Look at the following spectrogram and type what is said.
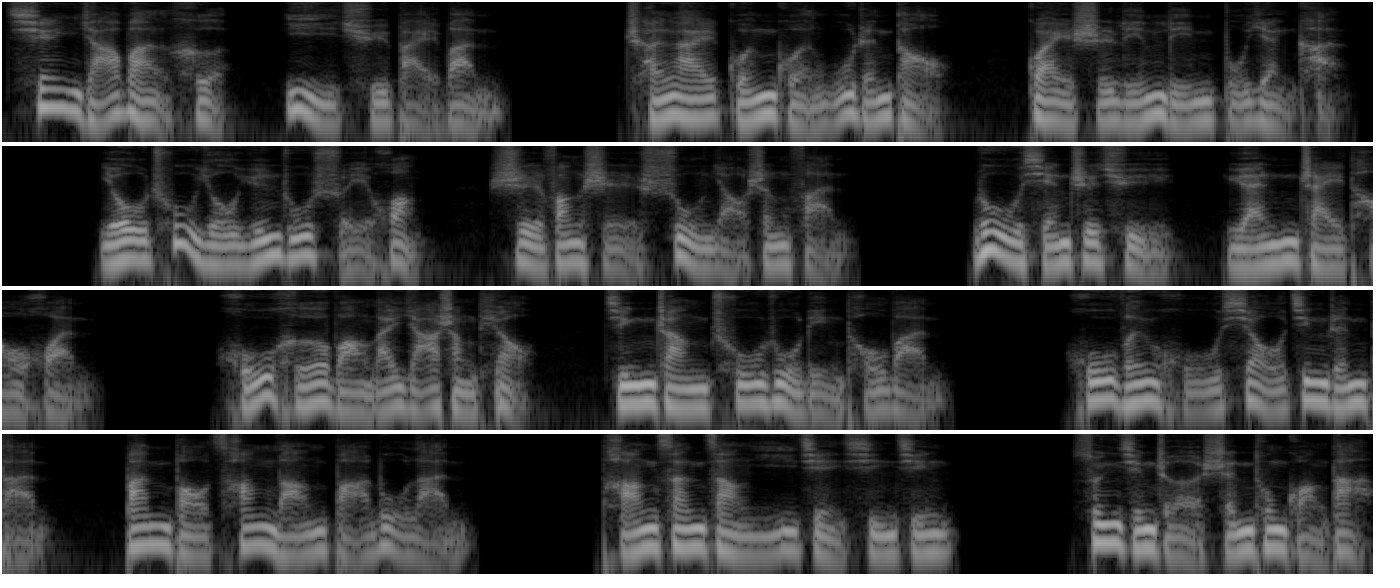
千崖万壑，一曲百弯，尘埃滚滚无人道，怪石林林不厌看。有处有云如水晃，是方是树鸟声烦。路闲之趣，园摘桃欢。湖河往来崖上跳，经章出入岭头玩。忽闻虎啸惊人胆，斑豹苍狼把路拦。唐三藏一见心惊，孙行者神通广大，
